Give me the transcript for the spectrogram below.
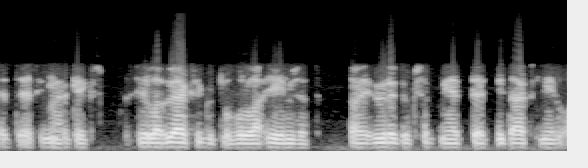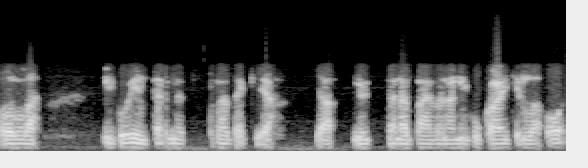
että esimerkiksi silloin 90-luvulla ihmiset tai yritykset miettivät, että pitääkö niillä olla niin kuin internetstrategia ja nyt tänä päivänä niin kuin kaikilla on.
